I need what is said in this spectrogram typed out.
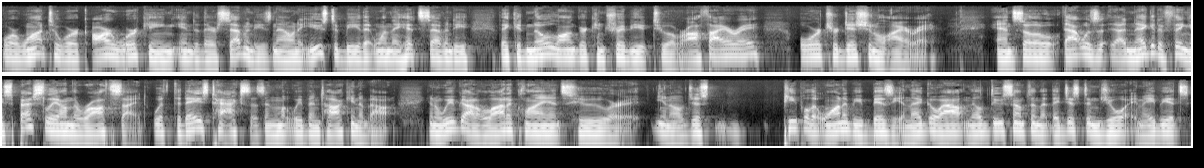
or want to work, are working into their 70s now. And it used to be that when they hit 70, they could no longer contribute to a Roth IRA or traditional IRA. And so that was a negative thing, especially on the Roth side. With today's taxes and what we've been talking about, you know, we've got a lot of clients who are, you know, just people that want to be busy and they go out and they'll do something that they just enjoy. Maybe it's,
